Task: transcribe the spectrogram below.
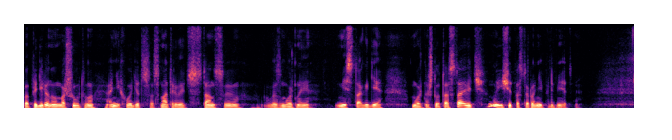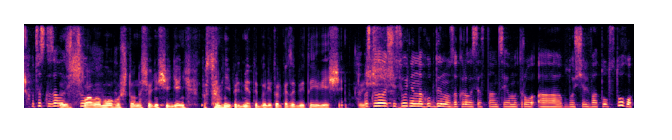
по определенному маршруту они ходят, осматривают станцию, возможные места, где можно что-то оставить, ну, ищут посторонние предметы. От ви сказали, що Слава Богу, что на сегодняшний день посторонние предметы были только забытые вещи. То Ви есть, сказали, що сьогодні на годину закрилася станція метро а, площа Льва Толстого.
